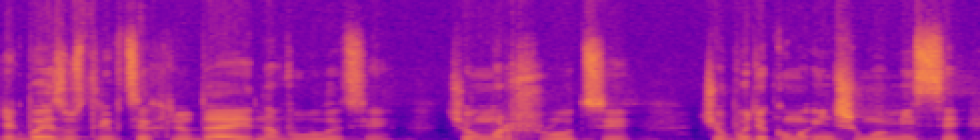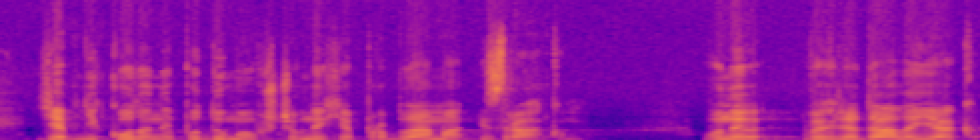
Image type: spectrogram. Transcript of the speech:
Якби я зустрів цих людей на вулиці, чи в маршрутці, чи в будь-якому іншому місці, я б ніколи не подумав, що в них є проблема із раком. Вони виглядали як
